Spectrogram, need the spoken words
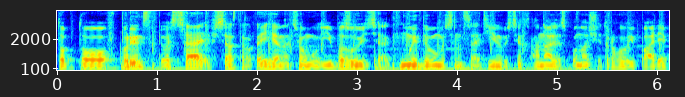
Тобто, в принципі, ось ця вся стратегія на цьому і базується. Ми дивимося на сайті інвестінг аналіз по нашій торговій парі.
